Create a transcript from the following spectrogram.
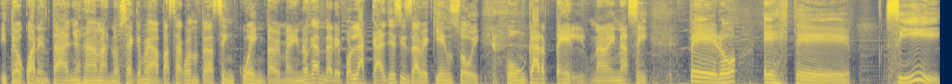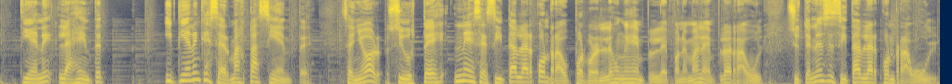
Y tengo 40 años nada más. No sé qué me va a pasar cuando tenga 50. Me imagino que andaré por las calles sin saber quién soy. Con un cartel, una vaina así. Pero, este, sí, tiene la gente y tienen que ser más pacientes. Señor, si usted necesita hablar con Raúl, por ponerles un ejemplo, le ponemos el ejemplo de Raúl. Si usted necesita hablar con Raúl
